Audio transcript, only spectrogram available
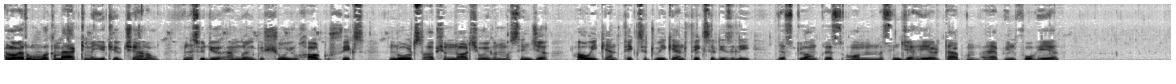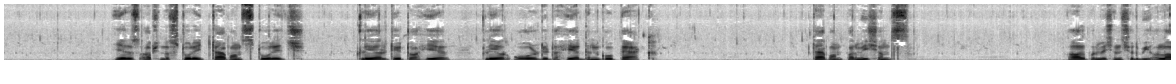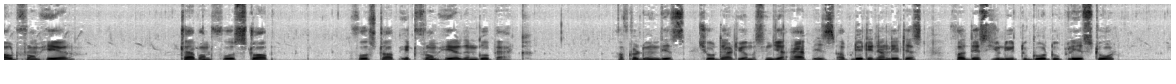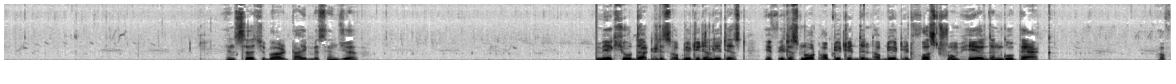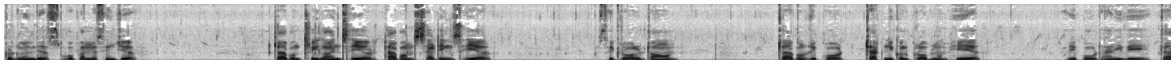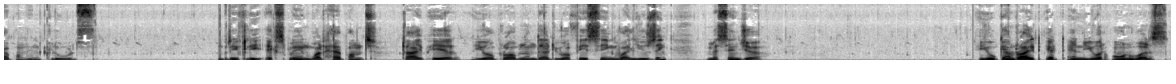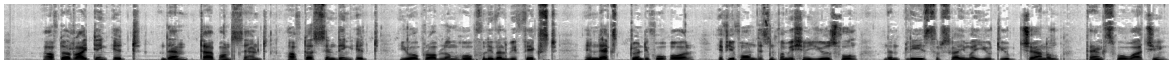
hello everyone welcome back to my youtube channel. In this video i'm going to show you how to fix notes option not showing on messenger how we can fix it. We can fix it easily. Just long press on messenger here tap on app info here. Here is option of storage tap on storage clear data here. Clear all data here then go back. Tap on permissions all permissions should be allowed from here. Tap on force stop. Force stop it from here then go back. After doing this show that your messenger app is updated and latest. For this you need to go to play store. In search bar type messenger. Make sure that it is updated and latest. If it is not updated then update it first from here then go back after doing this open messenger. Tap on three lines here. Tap on settings here. Scroll down. Tap on report. Technical problem here. Report anyway. Tap on includes. Briefly explain what happened. Type here your problem that you are facing while using messenger. You can write it in your own words after writing it then tap on send. After sending it your problem hopefully will be fixed in next 24 hour. If you found this information useful then please subscribe my youtube channel. Thanks for watching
